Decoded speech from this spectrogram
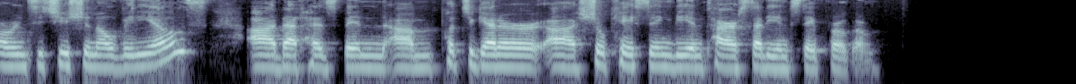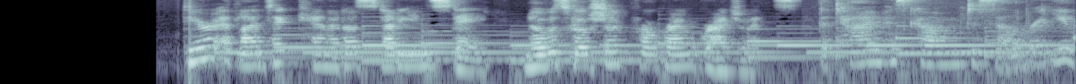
our institutional videos uh, that has been um, put together uh, showcasing the entire study and stay program. Dear Atlantic Canada Study and Stay, Nova Scotia program graduates. The time has come to celebrate you.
